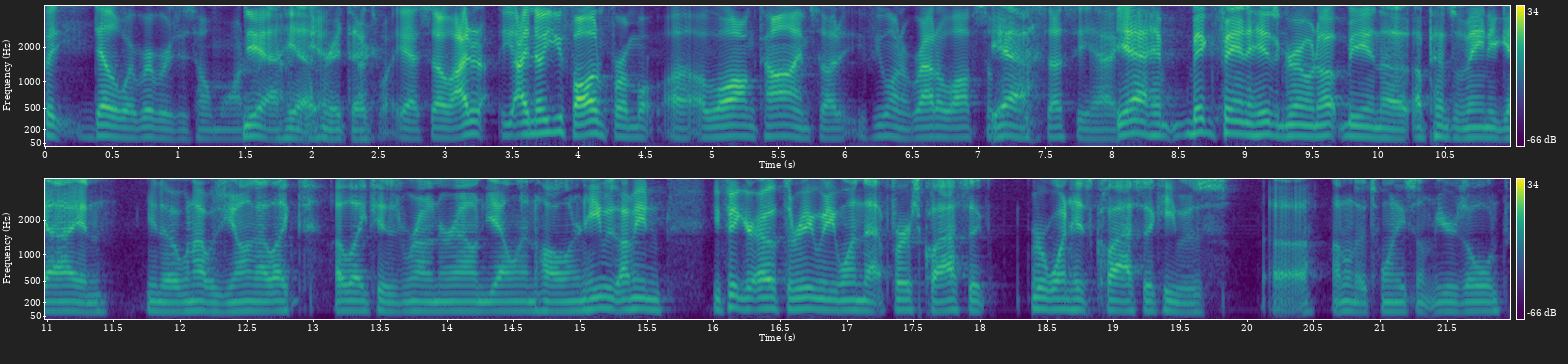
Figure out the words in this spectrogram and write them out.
But Delaware River is his home water. Yeah, yeah, right there. That's why. Yeah. So I, don't- I know you followed him for a, a a long time. So if you want to rattle off some Yeah. success he had, Yeah, big fan of his growing up, being a, a Pennsylvania guy, and you know, when I was young, I liked I liked his running around, yelling, hollering. He was, I mean, you figure 03 when he won that first classic or won his classic, he was uh, I don't know, twenty something years old,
